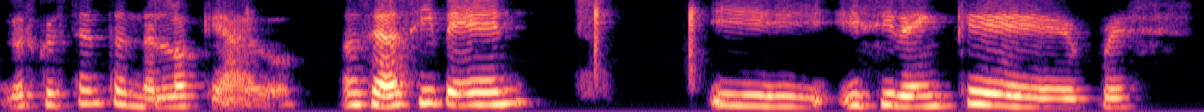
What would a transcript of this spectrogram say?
Les cuesta entender lo que hago. O sea, si ven y, y si ven que pues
